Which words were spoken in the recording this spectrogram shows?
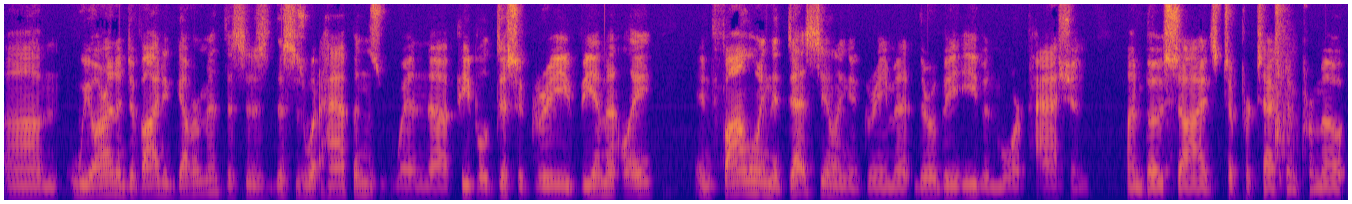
Um, we are in a divided government. This is this is what happens when uh, people disagree vehemently. In following the debt ceiling agreement, there will be even more passion on both sides to protect and promote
